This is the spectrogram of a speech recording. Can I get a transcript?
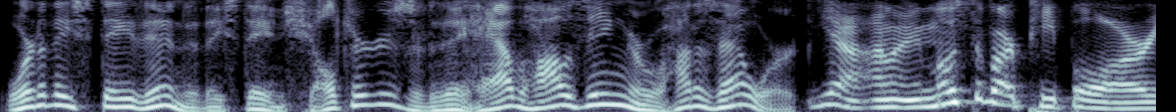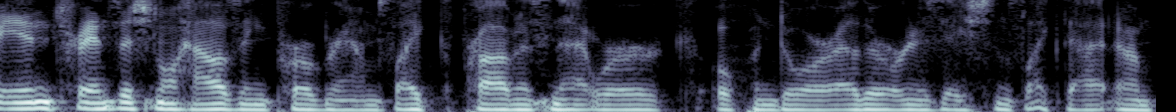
where do they stay then? Do they stay in shelters or do they have housing or how does that work? Yeah, I mean, most of our people are in transitional housing programs like Providence Network, Open Door, other organizations like that. Um,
